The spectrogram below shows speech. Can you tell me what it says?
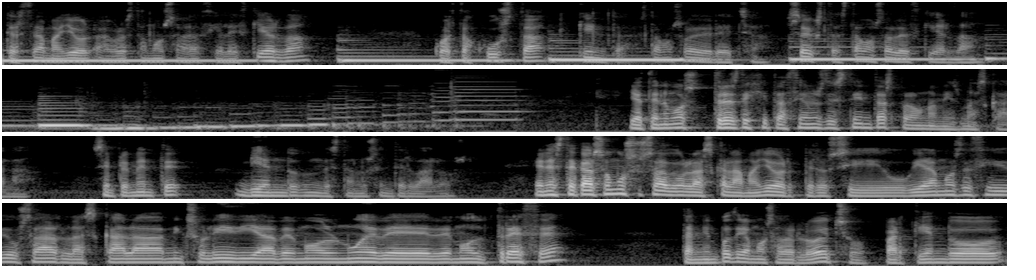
tercera mayor, ahora estamos hacia la izquierda, Cuarta justa, quinta, estamos a la derecha. Sexta, estamos a la izquierda. Ya tenemos tres digitaciones distintas para una misma escala, simplemente viendo dónde están los intervalos. En este caso hemos usado la escala mayor, pero si hubiéramos decidido usar la escala mixolidia bemol 9, bemol 13, también podríamos haberlo hecho, partiendo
